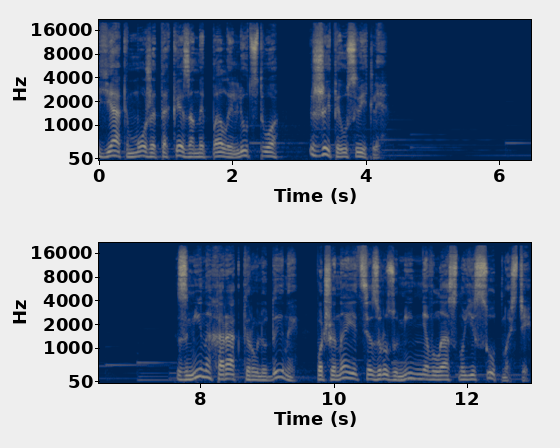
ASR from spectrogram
як може таке занепале людство жити у світлі. Зміна характеру людини починається з розуміння власної сутності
